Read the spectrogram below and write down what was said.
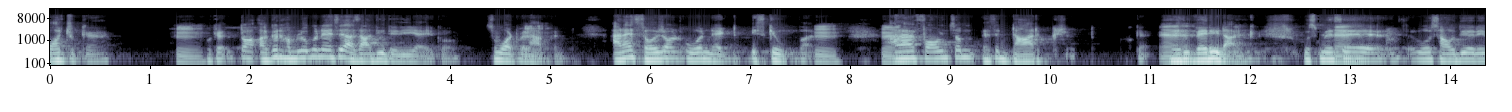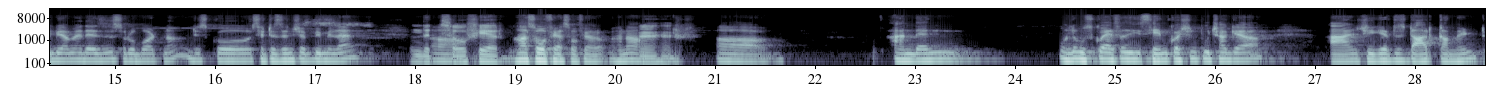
पहुँच चुके हैं ओके तो अगर हम लोगों ने ऐसे आज़ादी दे दी एआई को so what will happen and I searched on over net इसके ऊपर mm. and I found some ऐसे dark shit okay yeah. very very dark yeah. उसमें. से वो सऊदी अरेबिया में there's this robot ना जिसको citizenship भी मिला है uh, हाँ सोफिया सोफिया है ना uh, and then मतलब उसको ऐसा सेम क्वेश्चन पूछा गया and she give this dark comment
